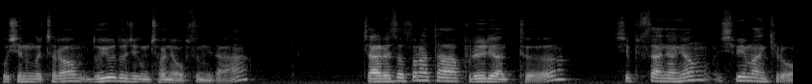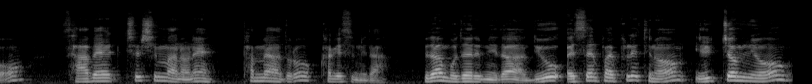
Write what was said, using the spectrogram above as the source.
보시는 것처럼 누유도 지금 전혀 없습니다. 자, 그래서 소나타 브릴리언트 14년형 12만 킬로 470만 원에 판매하도록 하겠습니다. 그 다음 모델입니다. 뉴 SM5 플래티넘 1.6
